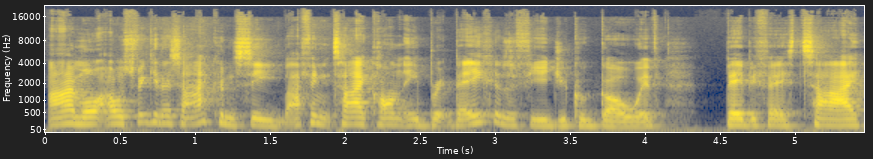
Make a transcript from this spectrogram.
I'm. I was thinking this. I can see. I think Tay Conti, Britt Baker's a feud you could go with. Babyface Tay.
